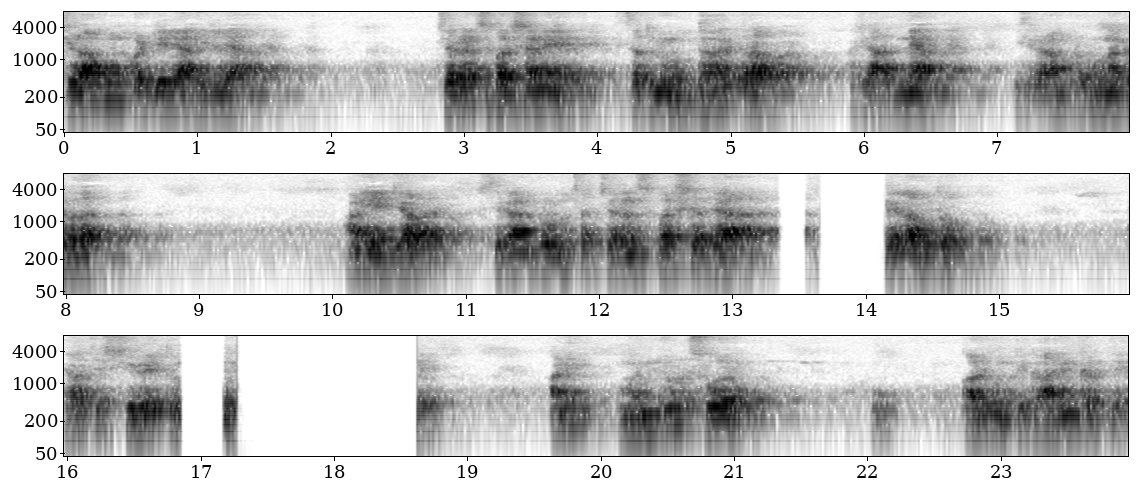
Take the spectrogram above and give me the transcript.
शिळाहून पडलेल्या अहिल्या चरण स्पर्शाने तिचा तुम्ही उद्धार करावा अशी आज्ञा श्रीराम प्रभूंना करतात. आणि जेव्हा श्रीराम प्रभूचा चरण स्पर्श त्या शिळेला होतो तेव्हा ते शिळेतून आणि पूर्ण स्वर हो. हो. काढून ते गायन करते.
